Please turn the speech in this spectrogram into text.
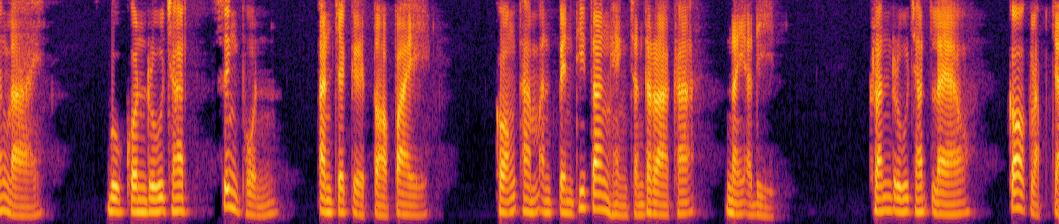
ทั้งหลาย บุคคลรู้ชัด ซึ่งผล อันจะเกิดต่อไป ของธรรมอันเป็นที่ตั้งแห่งฉันทราคะในอดีต ครั้นรู้ชัดแล้วก็กลับใจ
